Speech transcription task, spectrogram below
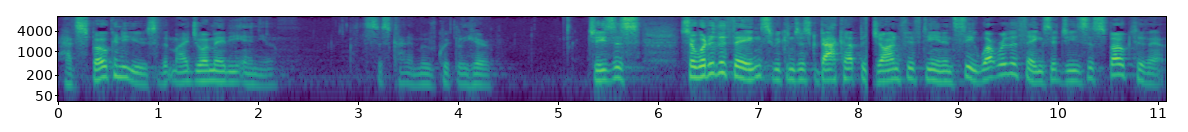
have spoken to you so that my joy may be in you. Let's just kind of move quickly here. Jesus, so what are the things? We can just back up at John 15 and see what were the things that Jesus spoke to them.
